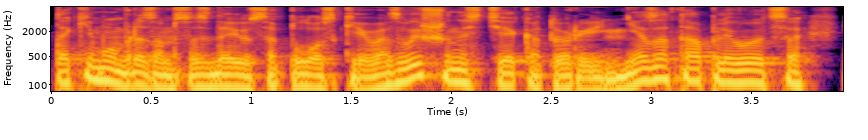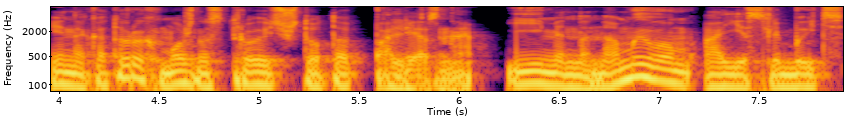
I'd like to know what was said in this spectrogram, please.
Таким образом создаются плоские возвышенности, которые не затапливаются и на которых можно строить что-то полезное. И именно намывом, а если быть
